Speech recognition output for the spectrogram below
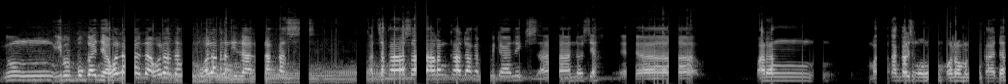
yung ibubuga niya wala na wala na wala nang ilalakas at saka sa arangkada ka mechanics ah, ano siya ah, parang matagal sa oromangkada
